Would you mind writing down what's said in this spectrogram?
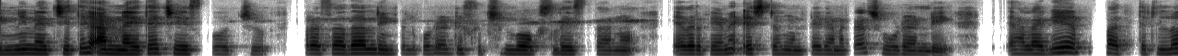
ఎన్ని నచ్చితే అన్ని అయితే చేసుకోవచ్చు. ప్రసాదాల లింకులు కూడా డిస్క్రిప్షన్ బాక్స్లో ఇస్తాను. ఎవరికైనా ఇష్టం ఉంటే కనుక చూడండి. అలాగే పత్తిలో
